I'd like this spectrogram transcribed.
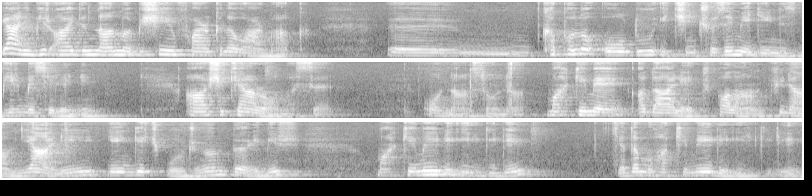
Yani bir aydınlanma, bir şeyin farkına varmak, ee, kapalı olduğu için çözemediğiniz bir meselenin aşikar olması, ondan sonra mahkeme, adalet falan filan yani Yengeç Burcu'nun böyle bir mahkeme ile ilgili ya da muhakeme ile ilgili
